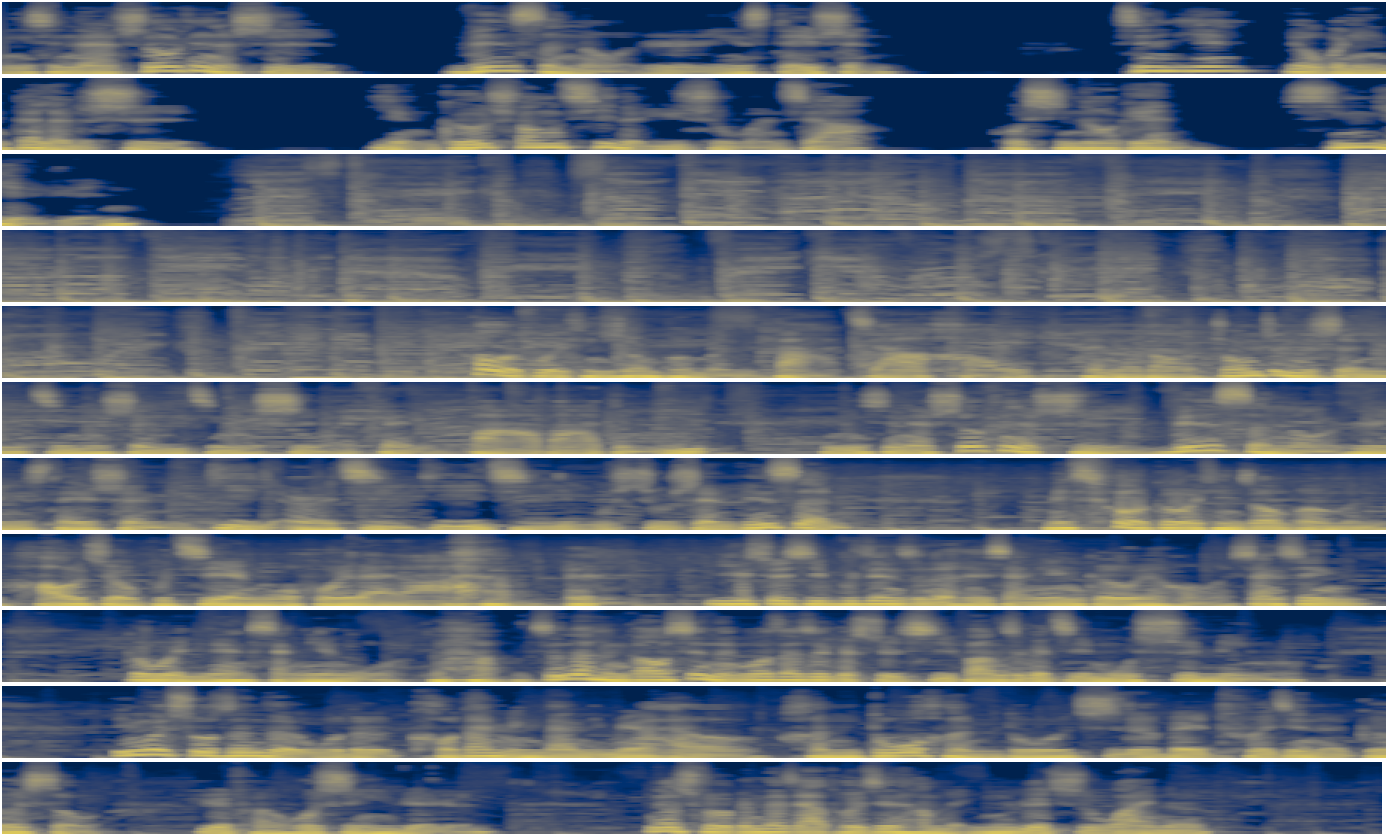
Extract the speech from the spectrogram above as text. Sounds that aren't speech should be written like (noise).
您现在收听的是 Vincento 日音 Station，今天要为您带来的是演歌双栖的艺术玩家 Hoshino Gen 星野源。各位听众朋友们，大家好，欢迎来到庄正之声今生今世 FM 八八点一。您现在收听的是 Vincent 的 Rain Station 第二季第一集，我是主持人 Vincent。没错，各位听众朋友们，好久不见，我回来啦！(laughs) 一个学期不见，真的很想念各位哦，相信各位一样想念我，对吧？真的很高兴能够在这个学期帮这个节目续命哦。因为说真的，我的口袋名单里面还有很多很多值得被推荐的歌手、乐团或是音乐人。那除了跟大家推荐他们的音乐之外呢，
